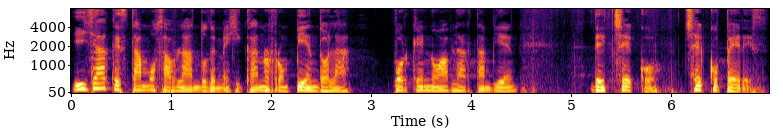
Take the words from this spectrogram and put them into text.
Y ya que estamos hablando de mexicanos rompiéndola, ¿por qué no hablar también de Checo, Checo Pérez?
